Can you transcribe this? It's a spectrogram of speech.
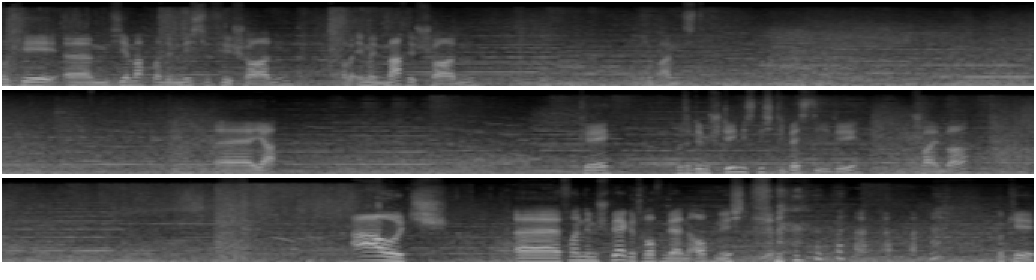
Okay, ähm, hier macht man dem nicht so viel Schaden. Aber immerhin mache ich Schaden. Ich habe Angst. Äh, ja. Okay. Unter dem Stehen ist nicht die beste Idee. Scheinbar. Autsch. Äh, von dem Speer getroffen werden auch nicht. okay.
